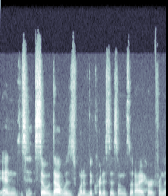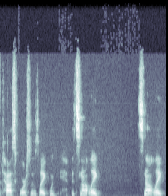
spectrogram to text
And so that was one of the criticisms that I heard from the task force is like, it's not like it's not like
